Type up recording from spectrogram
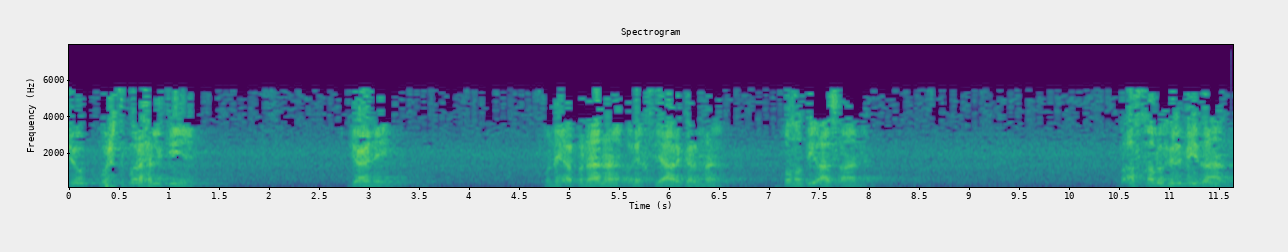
جو پشت پر ہلکی ہیں یعنی انہیں اپنانا اور اختیار کرنا بہت ہی آسان ہے۔ افقل فی المیزان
